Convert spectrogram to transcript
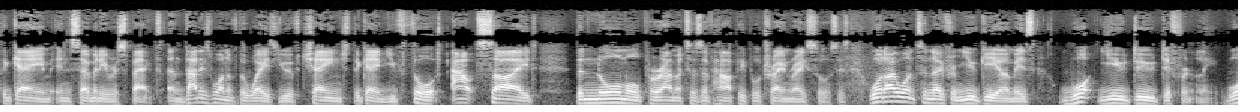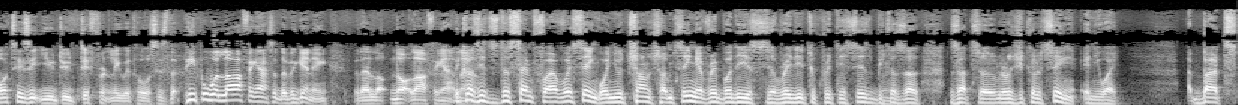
the game in so many respects, and that is one of the ways you have changed the game. You've thought outside the normal parameters of how people train racehorses. What I want to know from you, Guillaume, is what you do differently. What is it you do differently with horses that people were laughing at at the beginning, but they're not laughing at now? Because now? it's the same for everything. When you change something, everybody is ready to criticize because uh, that's a logical thing anyway. But,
